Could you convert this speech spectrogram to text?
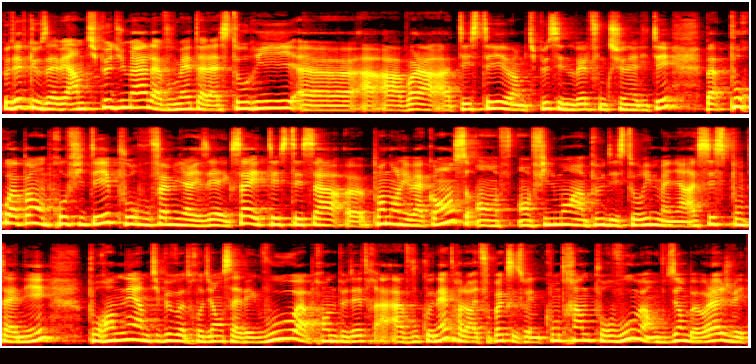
peut-être que vous avez un petit peu du mal à vous mettre à la story, euh, à, voilà, à tester un petit peu ces nouvelles fonctionnalités. Bah, pourquoi pas en profiter pour vous familiariser avec ça et tester ça euh, pendant les vacances en, en filmant un peu des stories de manière assez spontanée pour emmener un petit peu votre audience avec vous, apprendre peut-être à, vous connaître. Alors il faut pas que ce soit une contrainte pour vous, mais en vous disant bah voilà je vais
